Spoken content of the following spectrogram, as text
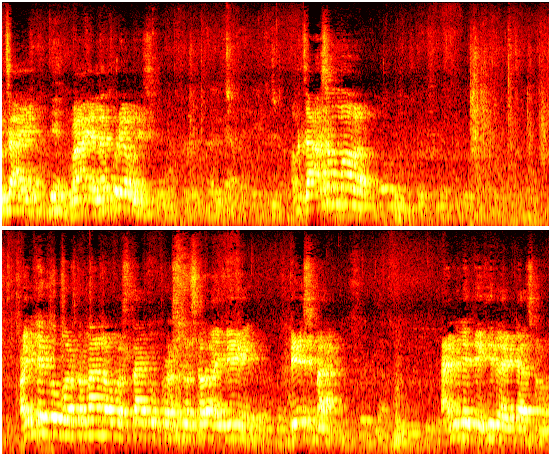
उचाइमा यसलाई पुर्याउनेछ। अब जहाँसम्म अहिलेको वर्तमान अवस्थाको प्रश्न छ अहिले देशमा हामीले देखिरहेका छौँ।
